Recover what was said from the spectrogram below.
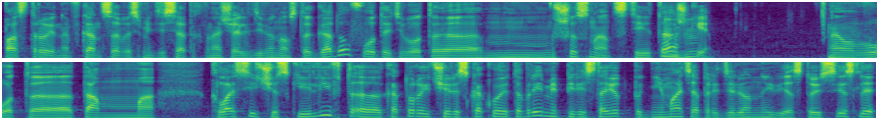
построены в конце 80-х, в начале 90-х годов, вот эти вот э, м, 16-этажки. Вот, э, там а, классический лифт, э, который через какое-то время перестает поднимать определенный вес. То есть, если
